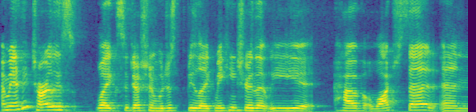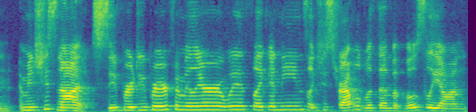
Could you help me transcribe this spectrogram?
I mean, I think Charlie's like suggestion would just be like making sure that we have a watch set, and I mean, she's not super duper familiar with like Aneens. Like she's traveled with them, but mostly on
